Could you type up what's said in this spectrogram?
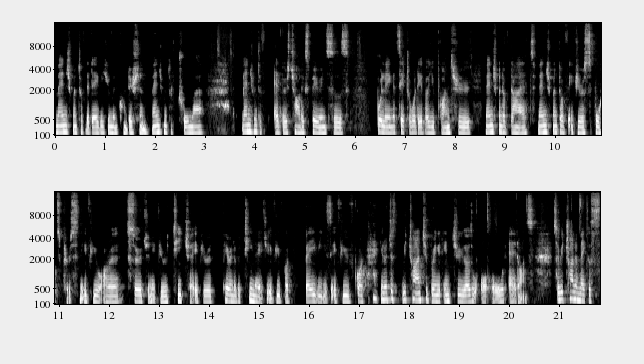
management of the daily human condition, management of trauma, management of adverse child experiences, bullying, etc., whatever you've gone through, management of diet, management of if you're a sports person, if you are a surgeon, if you're a teacher, if you're a parent of a teenager, if you've got babies, if you've got, you know, just we're trying to bring it into those all, all add ons. So we're trying to make this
